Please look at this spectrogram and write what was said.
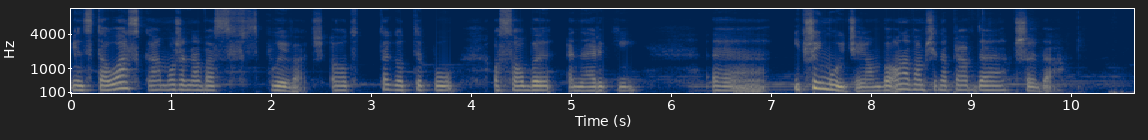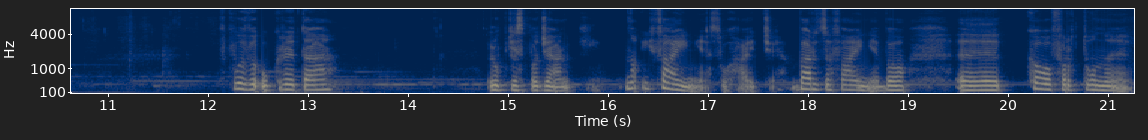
Więc ta łaska może na Was spływać od tego typu osoby, energii y, i przyjmujcie ją, bo ona Wam się naprawdę przyda. Wpływy ukryte lub niespodzianki. No i fajnie, słuchajcie, bardzo fajnie, bo y, koło fortuny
